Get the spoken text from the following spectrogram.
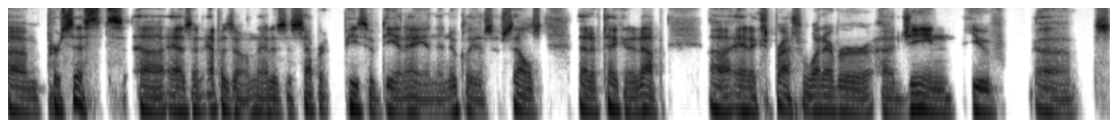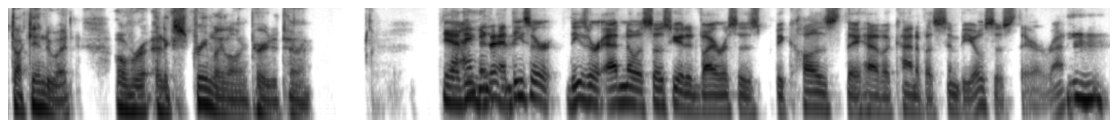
um, persists uh, as an episome, that is a separate piece of DNA in the nucleus of cells that have taken it up uh, and express whatever uh, gene you've uh, stuck into it over an extremely long period of time. Yeah, Yeah, I And, and these are these are adeno-associated viruses because they have a kind of a symbiosis there, right? Mhm.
